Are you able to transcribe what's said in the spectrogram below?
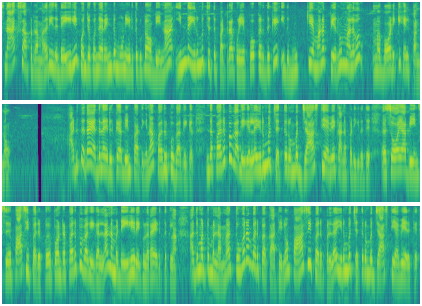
ஸ்நாக்ஸ் சாப்பிட்ற மாதிரி இது டெய்லியும் கொஞ்சம் கொஞ்சம் ரெண்டு மூணு எடுத்துக்கிட்டோம் அப்படின்னா இந்த இரும்பு சத்து பற்றாக்குறையை போக்குறதுக்கு இது முக்கியமான பெருமளவு நம்ம பாடிக்கு ஹெல்ப் பண்ணும். அடுத்ததாக எதில் இருக்குது அப்படின்னு பார்த்தீங்கன்னா பருப்பு வகைகள். இந்த பருப்பு வகைகளில் இரும்புச்சத்து ரொம்ப ஜாஸ்தியாகவே காணப்படுகிறது. சோயா பீன்ஸு பாசிப்பருப்பு போன்ற பருப்பு வகைகள்லாம் நம்ம டெய்லி ரெகுலராக எடுத்துக்கலாம். அது மட்டும் இல்லாமல் துவரம் பருப்பை காட்டிலும் பாசிப்பருப்பில் இரும்புச்சத்து ரொம்ப ஜாஸ்தியாகவே இருக்குது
